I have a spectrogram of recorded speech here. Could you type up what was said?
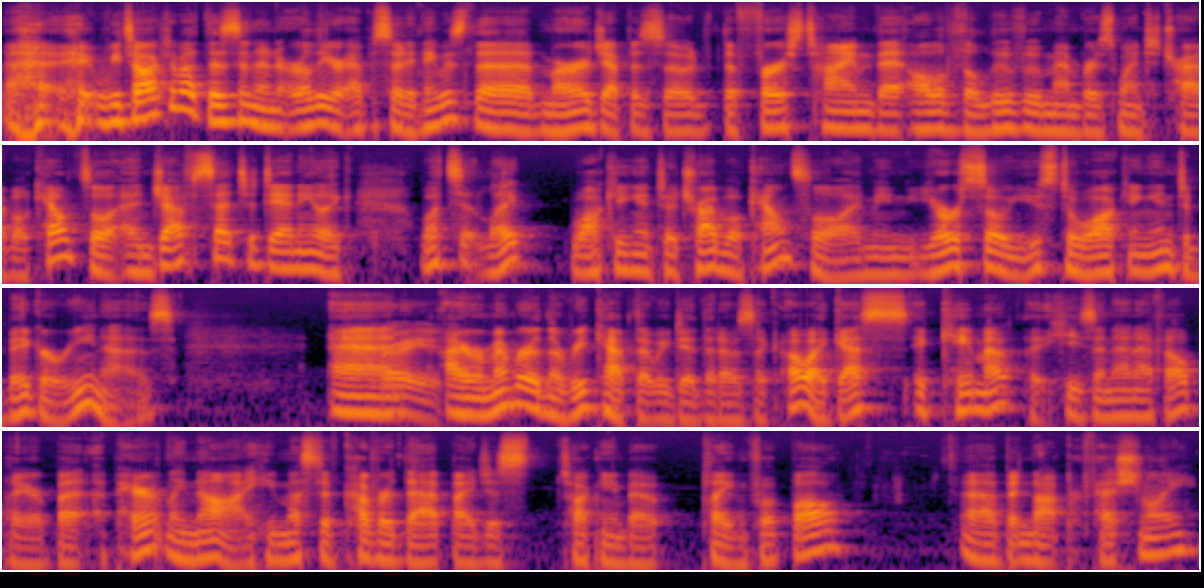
uh, we talked about this in an earlier episode. I think it was the merge episode, the first time that all of the Luvu members went to tribal council. And Jeff said to Danny, like, what's it like walking into tribal council? I mean, you're so used to walking into big arenas. And Right. I remember in the recap that we did that I was like, oh, I guess it came out that he's an NFL player, but apparently not. He must have covered that by just talking about playing football, uh, but not professionally.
